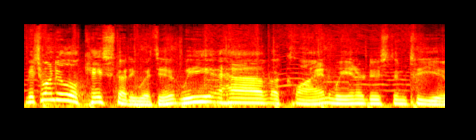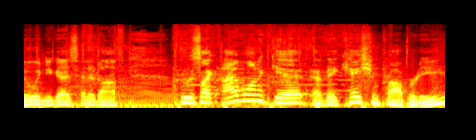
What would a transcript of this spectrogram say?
Mitch, I want to do a little case study with you. We have a client, we introduced him to you, and you guys hit it off, Who was like, I want to get a vacation property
